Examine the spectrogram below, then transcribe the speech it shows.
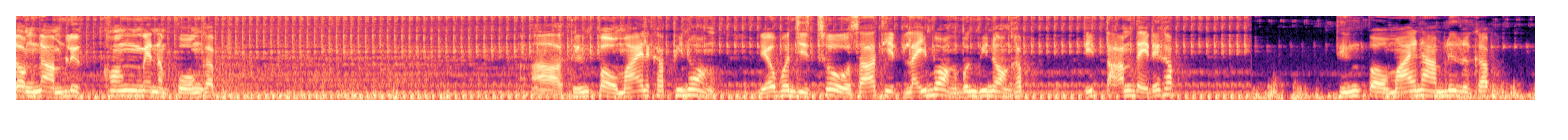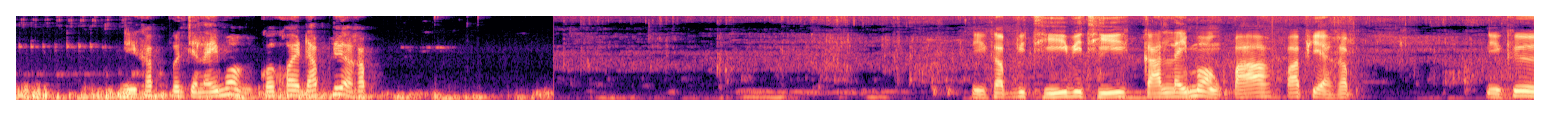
ล่องน้ำลึกของแม่น้ำโขงครับอ่าถึงเป้าหมายแล้วครับพี่น้อง เดี๋ยวพิ่นสิโชว์สาธิตไลหมองเบิ่งพี่น้องครับ ติดตามได้ด้อครับ ถึงเป้าหมายน้ำลึกแล้วครับ นี่ครับเพิ่นจะไลหมองค่อยๆดับเรือครับ นี่ครับวิธีวิธีการไลหมองปลาปลาเพียครับ นี่คือ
